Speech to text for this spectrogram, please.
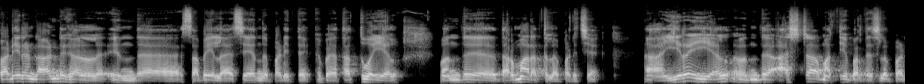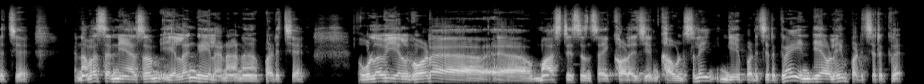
பன்னிரெண்டு ஆண்டுகள் இந்த சபையில் சேர்ந்து படித்தேன். இப்போ தத்துவயல் வந்து தர்மாரத்தில் படித்தேன் இறையியல் வந்து அஷ்டா மத்திய பிரதேசில் படித்தேன் நவசந்நியாசம் இலங்கையில் நான் படித்தேன் உளவியல் கூட masters in psychology and counselling இங்கேயே படிச்சிருக்கிறேன் இந்தியாவிலையும் படிச்சிருக்கிறேன்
